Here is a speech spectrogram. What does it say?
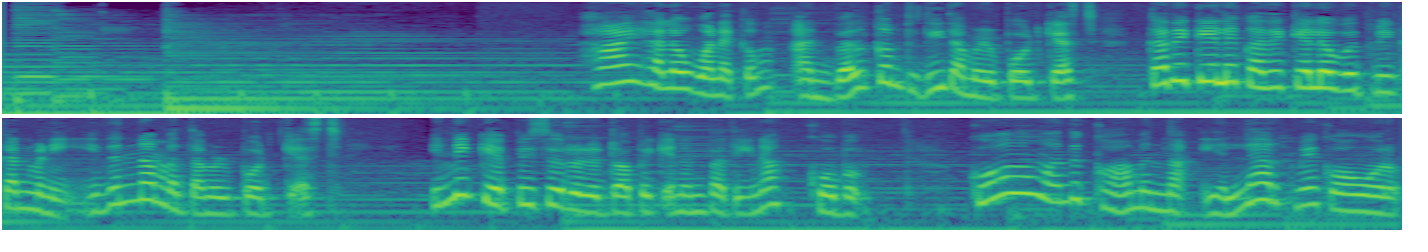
ஹாய் ஹலோ வணக்கம் and welcome to the Tamil podcast கதை கேளு கதை கேளு வித் மீ கண்மணி. இது நம்ம தமிழ் பாட்காஸ்ட் இன்னைக்கு எபிசோடோட டாபிக் என்னன்னு பார்த்தீங்கன்னா கோபம். கோபம் வந்து காமன் தான். எல்லாருக்குமே கோபம் வரும்.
